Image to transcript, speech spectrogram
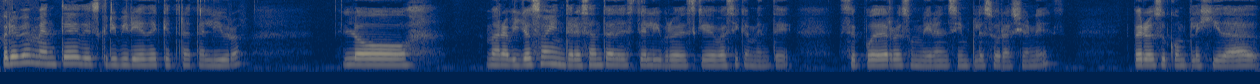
Brevemente describiré de qué trata el libro. Lo maravilloso e interesante de este libro es que básicamente se puede resumir en simples oraciones pero su complejidad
